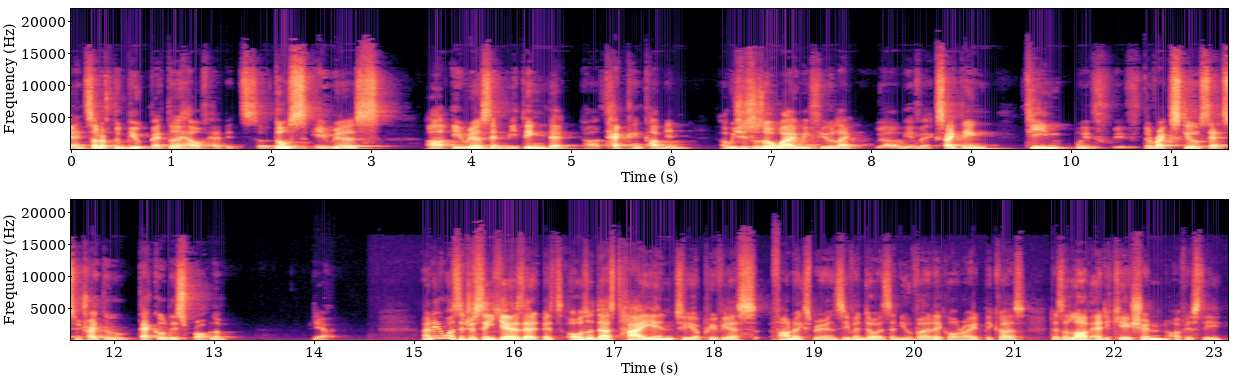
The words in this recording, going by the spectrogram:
and sort of to build better health habits? So those areas uh, areas that we think that uh, tech can come in, uh, which is also why we feel like uh, we have an exciting team with, with the right skill sets to try to tackle this problem. Yeah. I think what's interesting here is that it also does tie into your previous founder experience, even though it's a new vertical, right? Because there's a lot of education, obviously.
